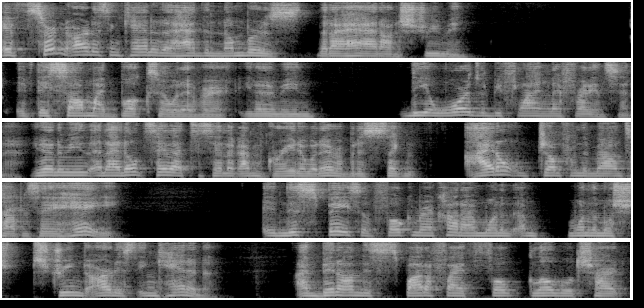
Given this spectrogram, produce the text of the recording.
if certain artists in Canada had the numbers that I had on streaming, if they saw my books or whatever, you know what I mean? The awards would be flying left, right, and center. You know what I mean? And I don't say that to say like I'm great or whatever, but it's like I don't jump from the mountaintop and say, "Hey, in this space of folk Americana, I'm one of the, I'm one of the most streamed artists in Canada. I've been on this Spotify folk global chart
